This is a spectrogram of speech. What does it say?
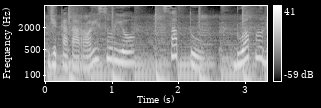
Jakarta Roy Suryo, Sabtu, 28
